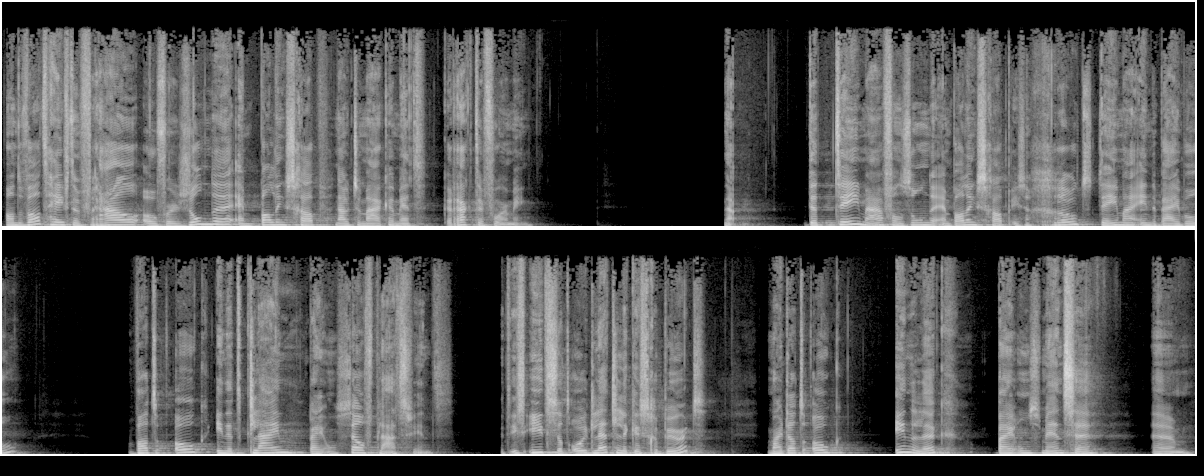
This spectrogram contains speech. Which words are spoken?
Want wat heeft een verhaal over zonde en ballingschap nou te maken met karaktervorming? Nou, het thema van zonde en ballingschap is een groot thema in de Bijbel, wat ook in het klein bij onszelf plaatsvindt. Het is iets dat ooit letterlijk is gebeurd, maar dat ook innerlijk bij ons mensen um,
